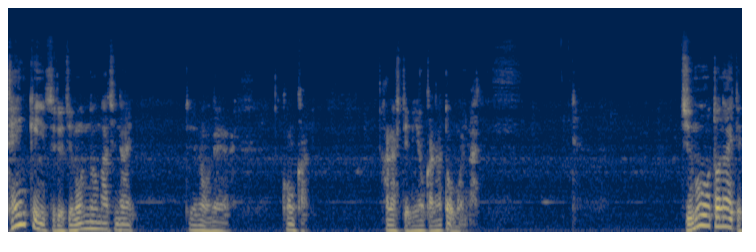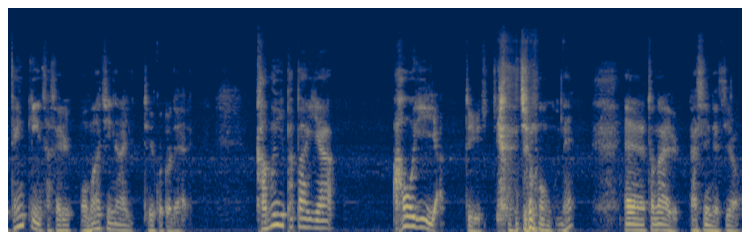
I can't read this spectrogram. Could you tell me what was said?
天気にする呪文のおまじないっていうのをね、今回話してみようかなと思います。呪文を唱えて天気にさせるおまじないっていうことで、カムイパパイヤ、アホイーヤっていう 呪文をね、えー、唱えるらしいんですよ。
